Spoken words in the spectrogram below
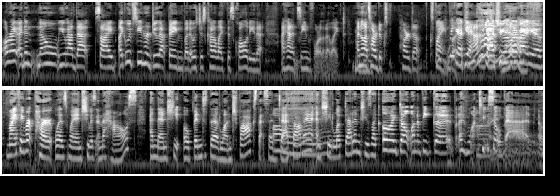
all right, I didn't know you had that side. Like we've seen her do that thing, but it was just kind of like this quality that I hadn't seen before that I liked. I know that's mm-hmm. hard to hard to explain. We but got you. Yeah. We got you. What about you? My favorite part was when she was in the house and then she opened the lunchbox that said Beth on it and she oh. looked at it and she's like, Oh, I don't want to be good, but I want to so bad. Oh,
